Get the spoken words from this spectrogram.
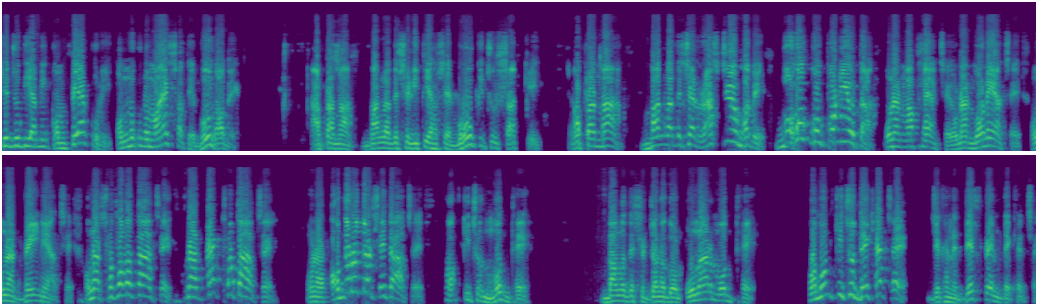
কে যদি আমি কম্পেয়ার করি, অন্য কোনো মায়ের সাথে ভুল হবে। আপনার মা বাংলাদেশের ইতিহাসের বহু কিছু সাক্ষী। আপনার মা বাংলাদেশের রাষ্ট্রীয় ভাবে বহু গোপনীয়তা ওনার মাথায় আছে, ওনার মনে আছে, ওনার ব্রেইনে আছে, ওনার সফলতা আছে, ওনার ব্যর্থতা আছে। ওনার অদূরদর্শিতা আছে। সবকিছুর মধ্যে, বাংলাদেশের জনগণ ওনার মধ্যে এমন কিছু দেখেছে যেখানে দেশপ্রেম দেখেছে।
